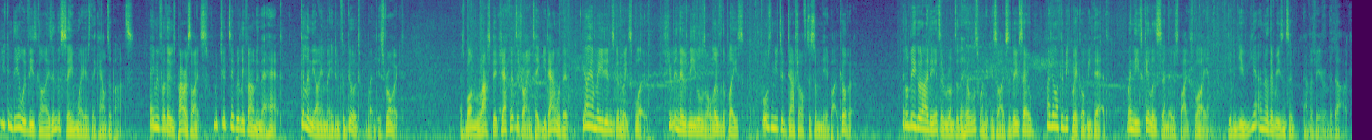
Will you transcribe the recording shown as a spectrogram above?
you can deal with these guys in the same way as their counterparts, aiming for those parasites which are typically found in their head, killing the Iron Maiden for good when destroyed. As one last ditch effort to try and take you down with it, the Iron Maiden is going to explode, shooting those needles all over the place, forcing you to dash off to some nearby cover. It'll be a good idea to run to the hills when it decides to do so, as you'll have to be quick or be dead, when these killers send those spikes flying, giving you yet another reason to have a fear of the dark.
